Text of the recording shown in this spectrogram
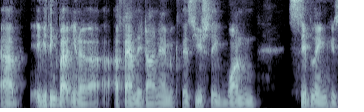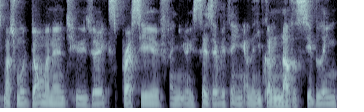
uh, if you think about you know a, a, family dynamic, there's usually one sibling who's much more dominant, who's very expressive, and you know he says everything, and then you've got another sibling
